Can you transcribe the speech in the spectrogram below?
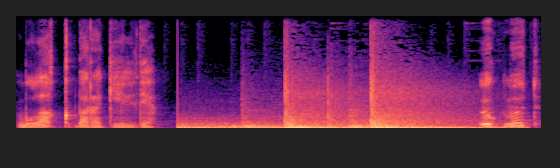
булак баракелди өкмөт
